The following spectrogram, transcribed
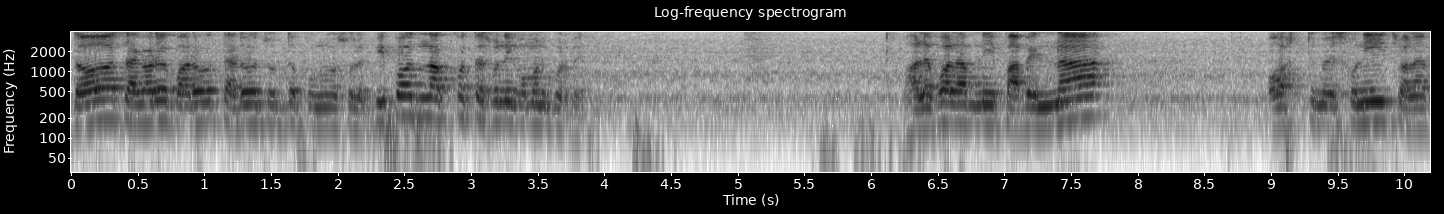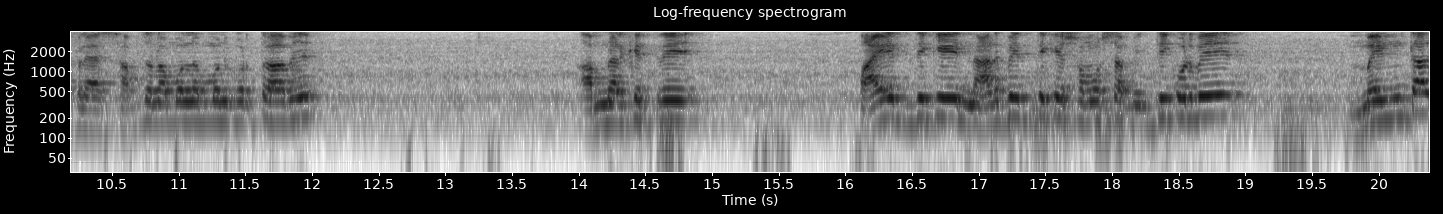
দশ, এগারো, বারো, তেরো, চোদ্দ, পনেরো, ষোলো, বিপদ নক্ষত্রে শনি গমন করবে। ভালো ফল আপনি পাবেন না। অষ্টমে শনি চলাফেরায় সাবধান অবলম্বন করতে হবে। আপনার ক্ষেত্রে পায়ের দিকে, নার্ভের দিকে সমস্যা বৃদ্ধি করবে মেন্টাল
